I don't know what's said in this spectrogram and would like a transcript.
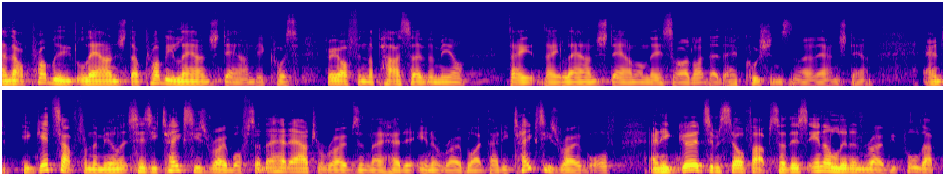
and they'll probably lounge, they'll probably lounge down because very often the Passover meal, they, they lounge down on their side like that. They had cushions and they lounge down. And he gets up from the meal, and it says he takes his robe off. So they had outer robes and they had an inner robe like that. He takes his robe off and he girds himself up. So this inner linen robe he pulled up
